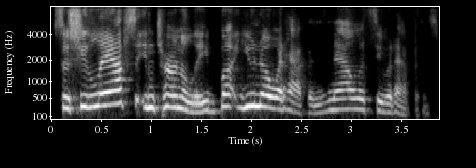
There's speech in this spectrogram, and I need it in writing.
so she laughs internally, but you know what happens. Now let's see what happens.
